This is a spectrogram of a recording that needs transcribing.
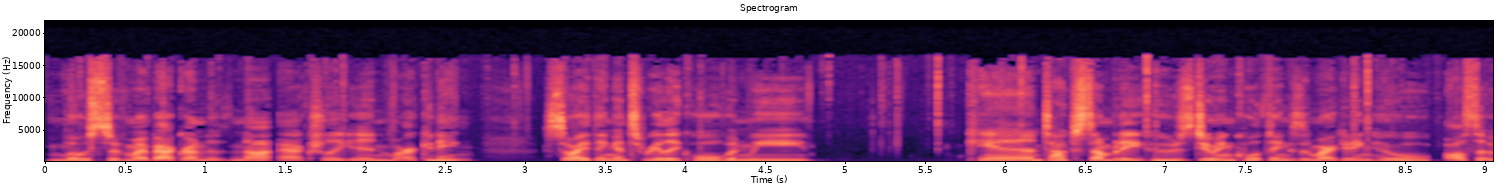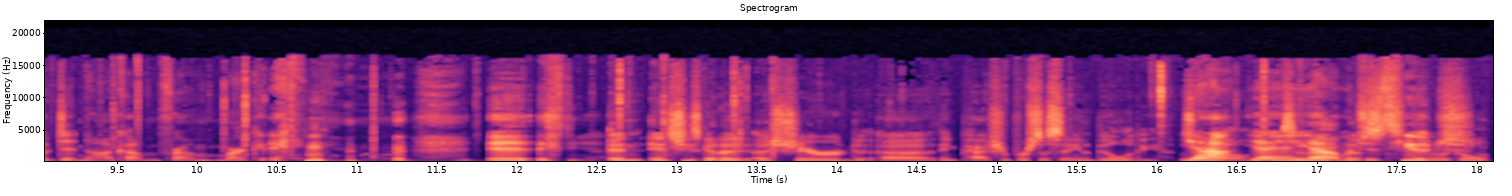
most of my background is not actually in marketing, so I think it's really cool when we can talk to somebody who's doing cool things in marketing who also did not come from marketing. it, And and she's got a, a shared, uh, I think, passion for sustainability. As Yeah, well. yeah, yeah, So yeah, which that's- is that's really huge. cool.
